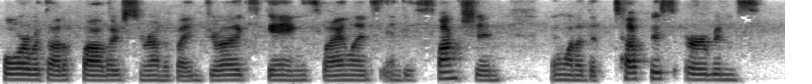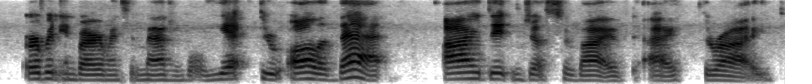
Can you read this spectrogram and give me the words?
poor without a father, surrounded by drugs, gangs, violence, and dysfunction in one of the toughest urbans, urban environments imaginable. Yet, through all of that, I didn't just survive, I thrived.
